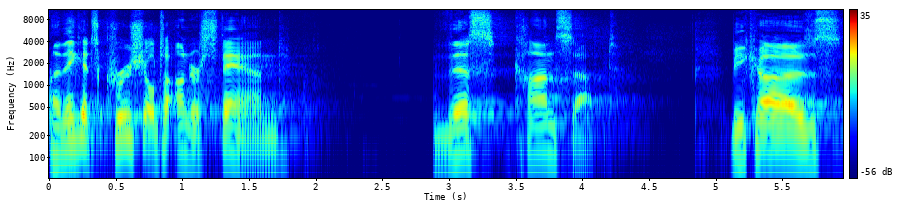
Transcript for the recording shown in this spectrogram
I think it's crucial to understand this concept because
